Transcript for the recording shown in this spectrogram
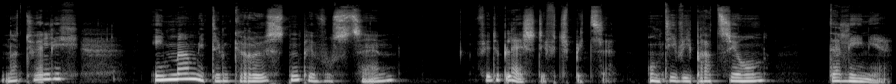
Natürlich immer mit dem größten Bewusstsein für die Bleistiftspitze und die Vibration der Linie.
